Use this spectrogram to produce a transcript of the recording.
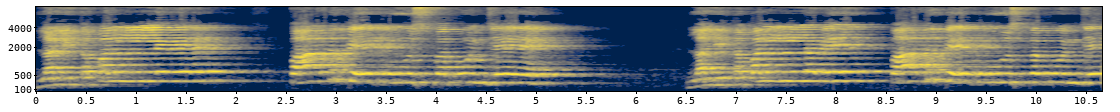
ललित पल्ले पादुके पुष्प पुंजे ललित पल्लवे, पादुके पुष्प पुंजे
